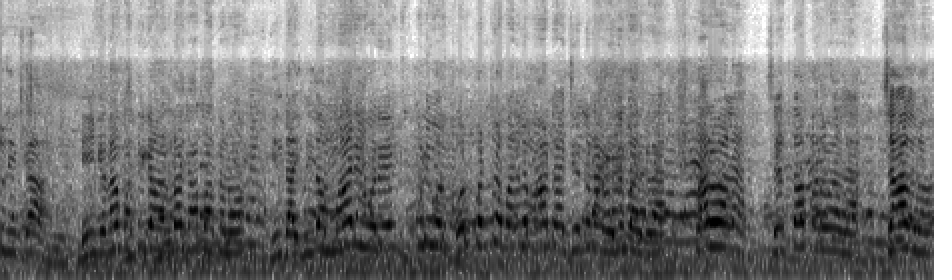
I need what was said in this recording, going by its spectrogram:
சொல்லியிருக்கா? நீங்க தான் பத்திரிகையாளர் தான் காப்பாத்தணும். இந்த இந்த மாதிரி ஒரு இப்படி ஒரு பொறுப்பற்ற பதில மாவட்ட ஆட்சியர் நாங்க எதிர்பார்க்கிறோம். பரவாயில்ல. செத்தா பரவாயில்ல. சாகுறோம்.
